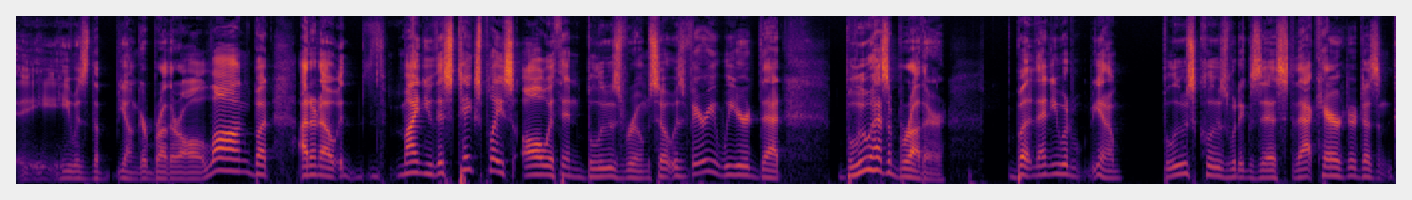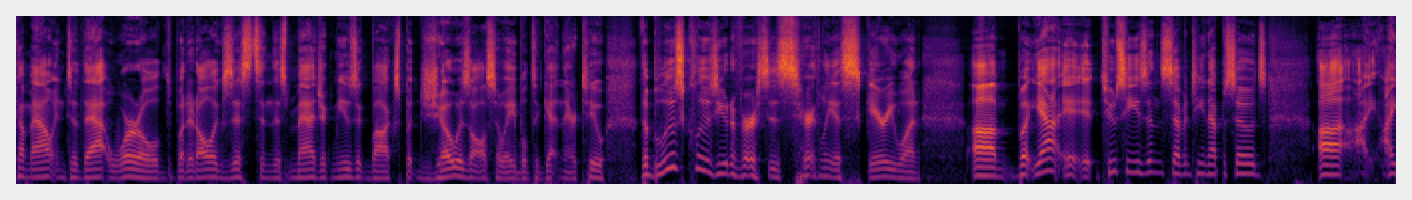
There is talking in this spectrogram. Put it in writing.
he, was the younger brother all along. But I don't know. Mind you, this takes place all within Blue's room. So it was very weird that Blue has a brother, but then you would, you know, Blues Clues would exist. That character doesn't come out into that world, but it all exists in this magic music box. But Joe is also able to get in there too. The Blues Clues universe is certainly a scary one. Um, but yeah, it, it, two seasons, 17 episodes. Uh, I, I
